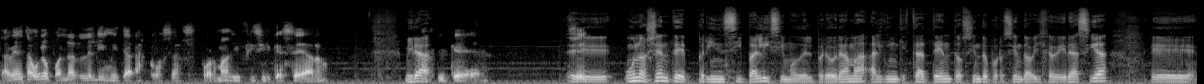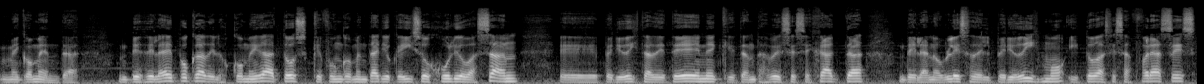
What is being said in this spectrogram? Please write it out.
también está bueno ponerle límite a las cosas, por más difícil que sea, ¿no? Mira, Así que, sí. Eh, un oyente principalísimo del programa, alguien que está atento 100% a Vieja de Gracia, eh, me comenta, desde la época de los Comegatos, que fue un comentario que hizo Julio Bazán, eh, periodista de TN, que tantas veces se jacta de la nobleza del periodismo y todas esas frases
